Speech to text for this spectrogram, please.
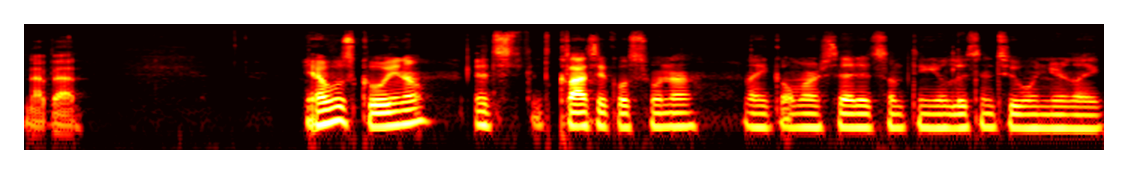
not bad. Yeah, it was cool. You know, it's classic Ozuna. Like Omar said, it's something you'll listen to when you're like,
